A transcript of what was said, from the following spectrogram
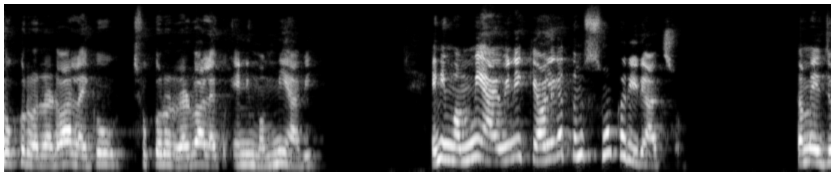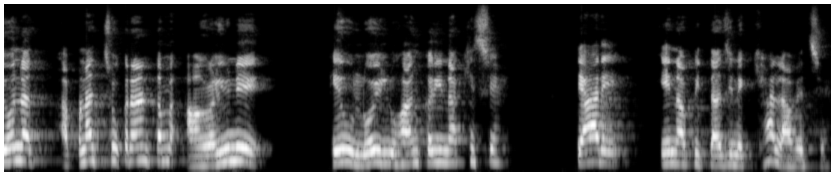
છોકરો રડવા લાગ્યો. છોકરો રડવા લાગ્યો. એની મમ્મી આવી. એની મમ્મી આવીને કહેવા લાગ્યા તમે શું કરી રહ્યા છો? તમે જો ને આપણા જ છોકરાને તમે આંગળીઓને કેવું લોહી લુહાન કરી નાખી છે. ત્યારે એના પિતાજીને ખ્યાલ આવે છે.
